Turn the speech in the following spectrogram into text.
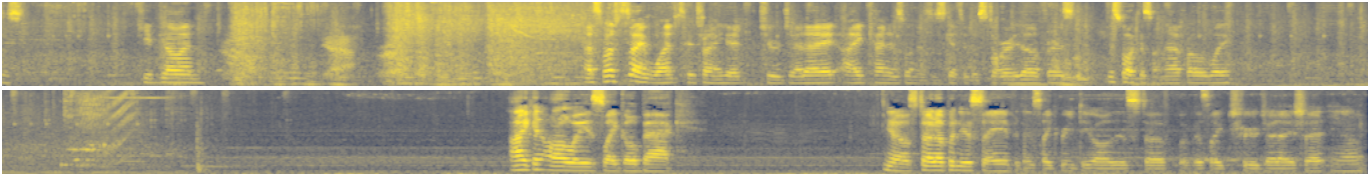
Just keep going. As much as I want to try and get True Jedi, I kind of just want to just get through the story though first. Just focus on that probably. I can always like go back, you know, start up a new save and just like redo all this stuff, but it's like True Jedi shit, you know.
